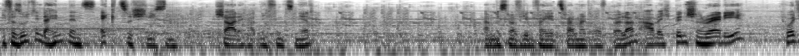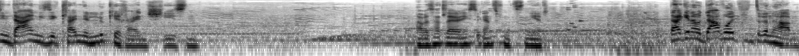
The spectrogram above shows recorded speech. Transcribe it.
Ich versuche den da hinten ins Eck zu schießen. Schade, hat nicht funktioniert. Da müssen wir auf jeden Fall hier zweimal drauf böllern. Aber ich bin schon ready. Ich wollte ihn da in diese kleine Lücke reinschießen. Aber es hat leider nicht so ganz funktioniert. Da, genau, da wollte ich ihn drin haben.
